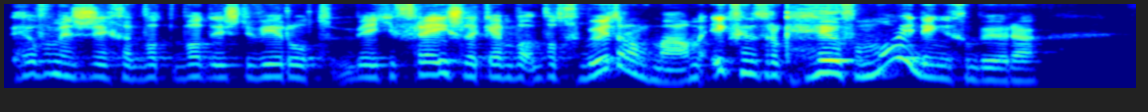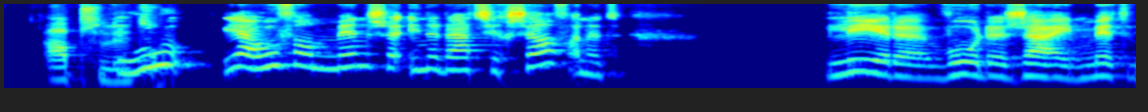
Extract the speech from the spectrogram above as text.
heel veel mensen zeggen, wat, wat is de wereld een beetje vreselijk en wat, wat gebeurt er allemaal? Maar ik vind er ook heel veel mooie dingen gebeuren. Absoluut. Hoe, ja, hoeveel mensen inderdaad zichzelf aan het leren worden zijn met,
